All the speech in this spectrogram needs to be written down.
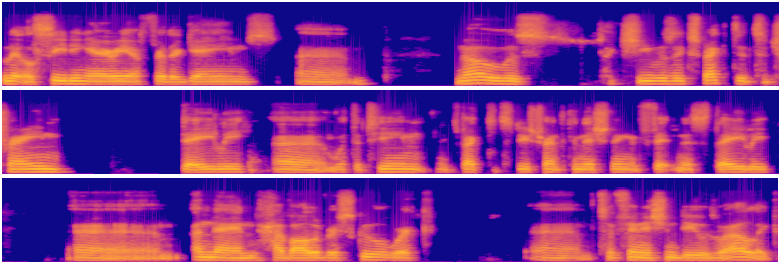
little seating area for their games. Um, no, it was like she was expected to train daily um, with the team, expected to do strength conditioning and fitness daily, um, and then have all of her schoolwork um, to finish and do as well. Like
